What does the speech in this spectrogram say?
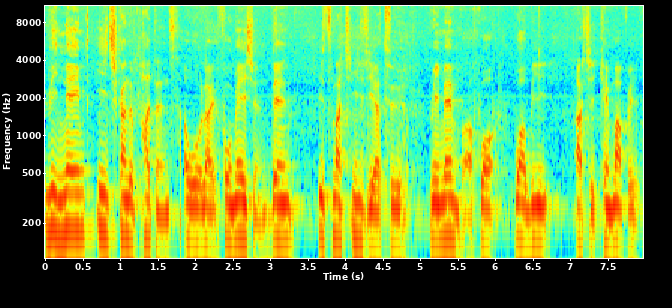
we named each kind of patterns or like formation. Then it's much easier to remember what, what we actually came up with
